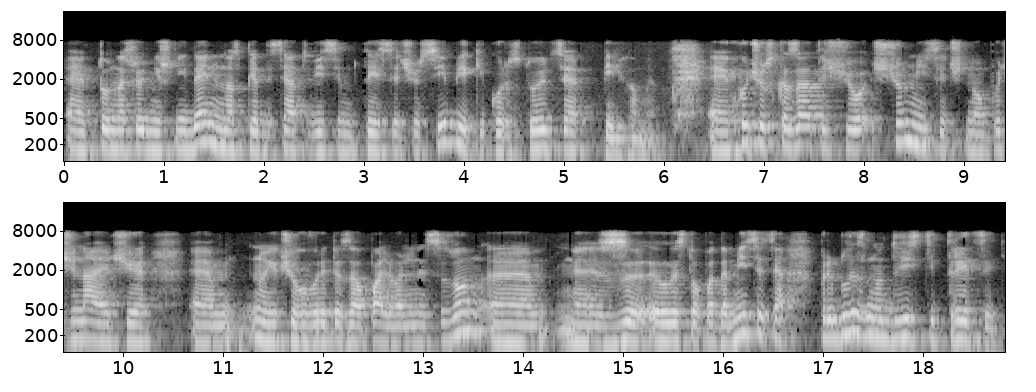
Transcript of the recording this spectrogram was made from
е, то на сьогоднішній день у нас 58 тисяч осіб, які користуються пільгами. Е, Хочу сказати, що щомісячно, починаючи, ну, якщо говорити за опалювальний сезон, з листопада місяця, приблизно 230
